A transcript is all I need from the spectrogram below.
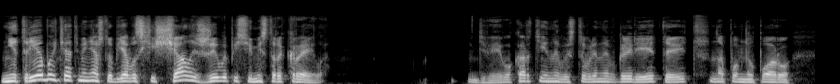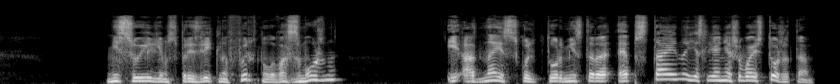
не требуйте от меня, чтобы я восхищалась живописью мистера Крейла. Две его картины выставлены в галерее Тейт, напомнил Пуаро. Мисс Уильямс презрительно фыркнула. «Возможно. И одна из скульптур мистера Эпстайна, если я не ошибаюсь, тоже там».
